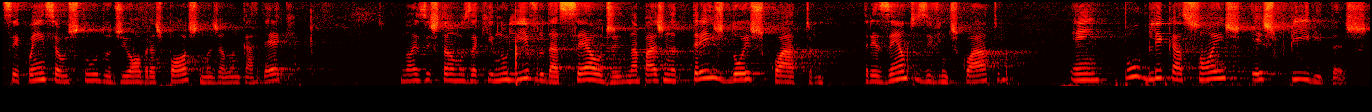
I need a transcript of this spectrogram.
sequência ao estudo de obras póstumas de Allan Kardec. Nós estamos aqui no livro da CELD, na página 324, 324, em Publicações Espíritas.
